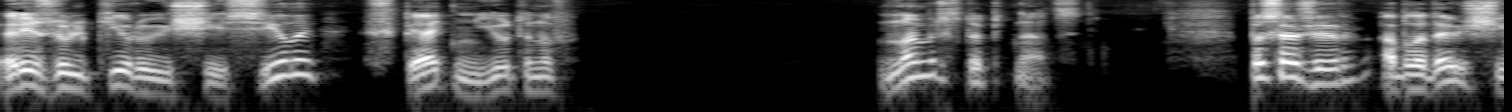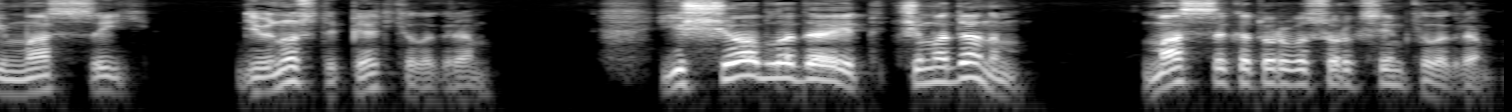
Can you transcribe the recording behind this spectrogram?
результирующей силы в 5 ньютонов. Номер 115. Пассажир, обладающий массой 95 килограмм, еще обладает чемоданом, масса которого 47 килограмм.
